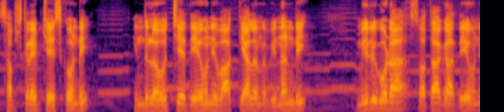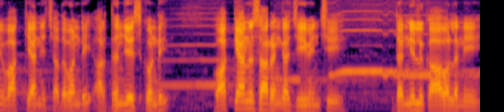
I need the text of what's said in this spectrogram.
సబ్స్క్రైబ్ చేసుకోండి. ఇందులో వచ్చే దేవుని వాక్యాలను వినండి. మీరు కూడా స్వతహాగా దేవుని వాక్యాన్ని చదవండి అర్థం చేసుకోండి. వాక్యానుసారంగా జీవించి ధన్యులు కావాలని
